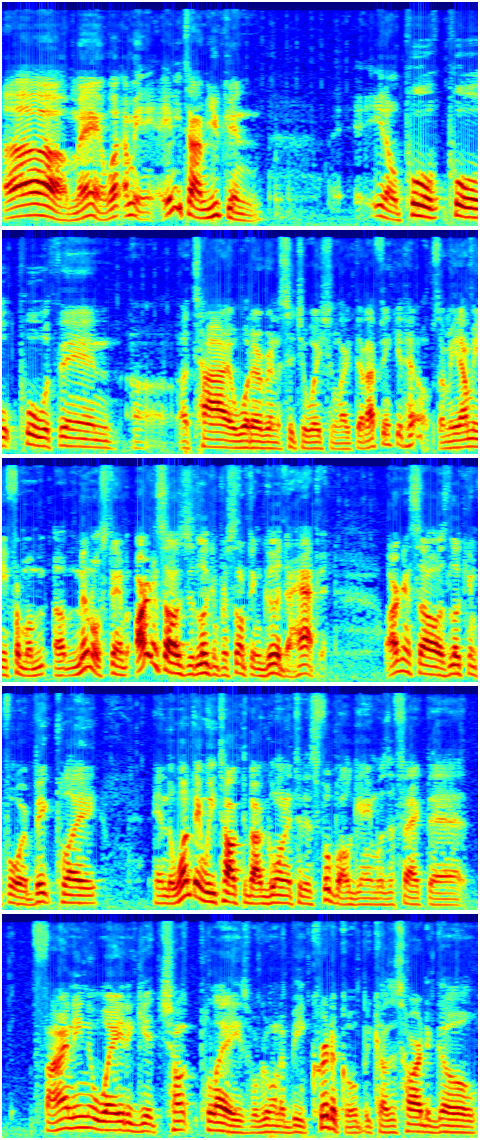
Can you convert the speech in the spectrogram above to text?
Oh man, what I mean, anytime you can, you know, pull pull pull within uh, a tie or whatever in a situation like that, I think it helps. I mean, I mean, from a, a mental standpoint, Arkansas is just looking for something good to happen. Arkansas is looking for a big play and the one thing we talked about going into this football game was the fact that finding a way to get chunk plays were going to be critical because it's hard to go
